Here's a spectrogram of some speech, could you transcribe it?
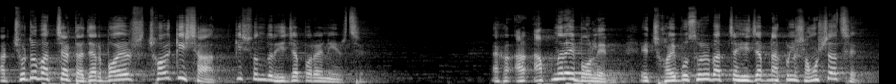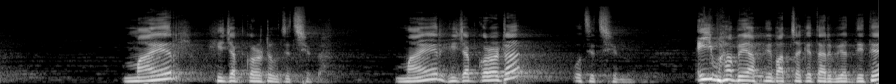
আর ছোট বাচ্চাটা, যার বয়স ছয় কি সাত, কি সুন্দর হিজাব পরায় নিয়ে নিয়েছে এখন আর আপনারাই বলেন, এই ছয় বছরের বাচ্চা হিজাব না করলে সমস্যা আছে? মায়ের হিজাব করাটা উচিত ছিল। মায়ের হিজাব করাটা উচিত ছিল। এইভাবে আপনি বাচ্চাকে তার বিয়া দিতে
